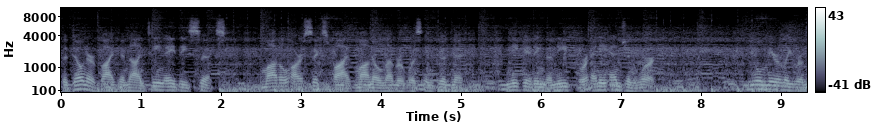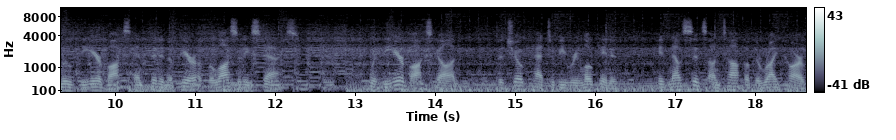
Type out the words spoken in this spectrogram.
The donor bike in 1986, model R65 monolever was in good nick, negating the need for any engine work. Fuel merely removed the airbox and fitted a pair of velocity stacks. With the airbox gone, the choke had to be relocated, it now sits on top of the right carb.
